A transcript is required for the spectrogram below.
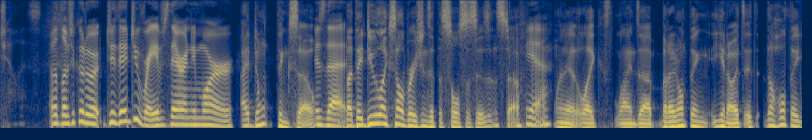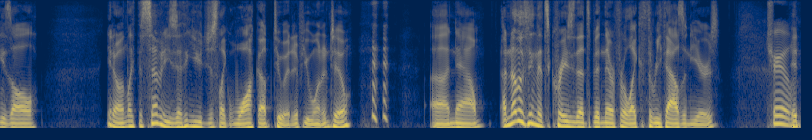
Jealous. I would love to go to. A, do they do raves there anymore? I don't think so. is that? but they do like celebrations at the solstices and stuff. yeah. when it like lines up. But I don't think you know it's it, the whole thing is all you know in like the seventies. I think you just like walk up to it if you wanted to. uh, now another thing that's crazy that's been there for like three thousand years. True. It,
